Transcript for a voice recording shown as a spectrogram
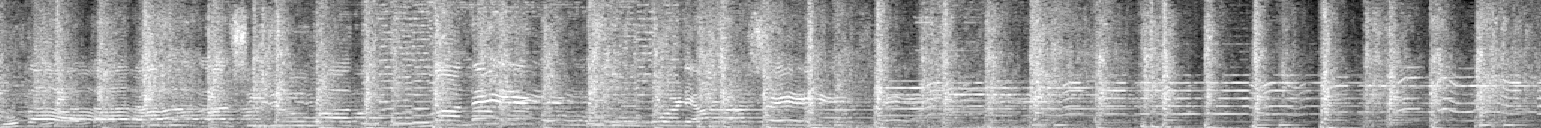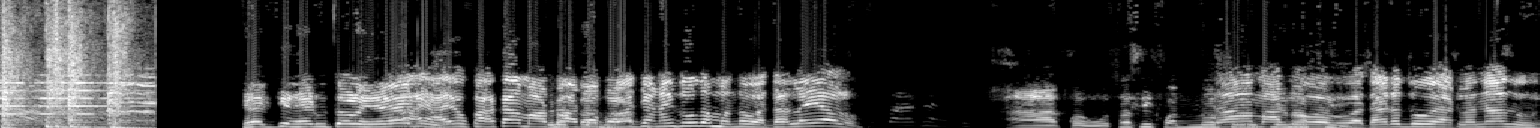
ભોગા તારા આશીર્વાદ મને પડ્યા છે. હેડ કે હેડ ઉતારો હેડ. આયો કાકા માર પાછો નહીં જોતો મને વધારે લઈ આલો. હા કોઈ વધારે જોવે આટલા ના જોવે.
